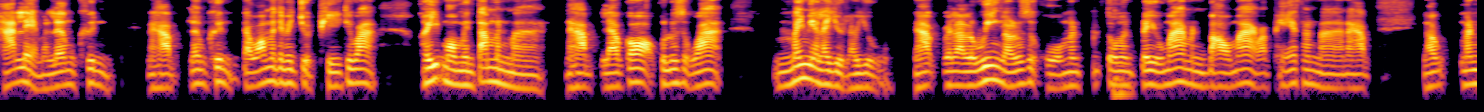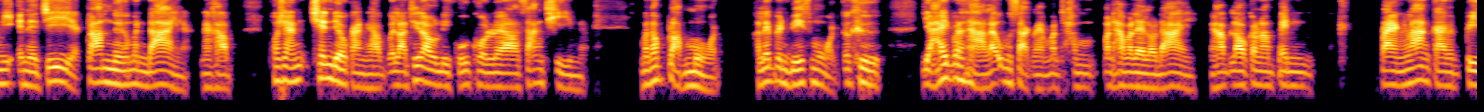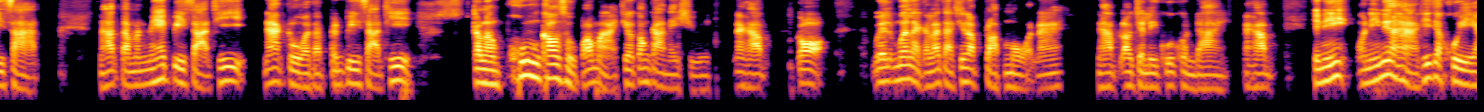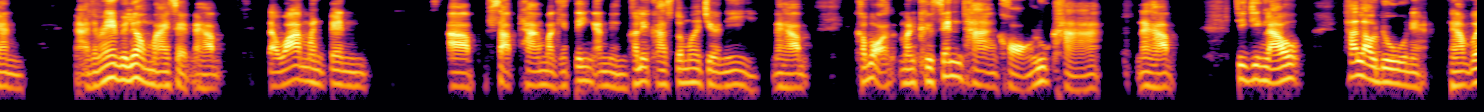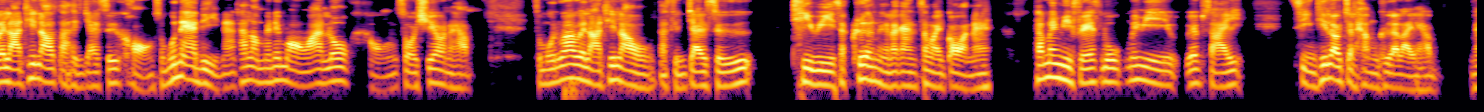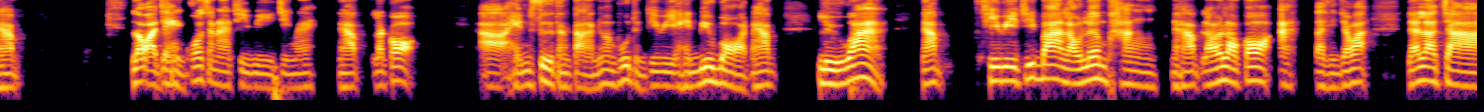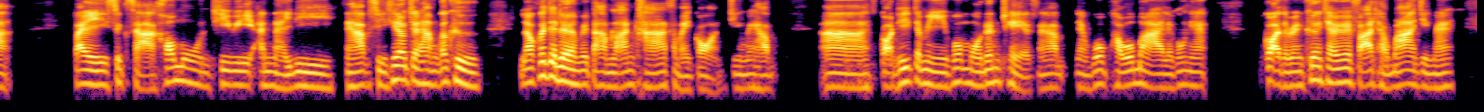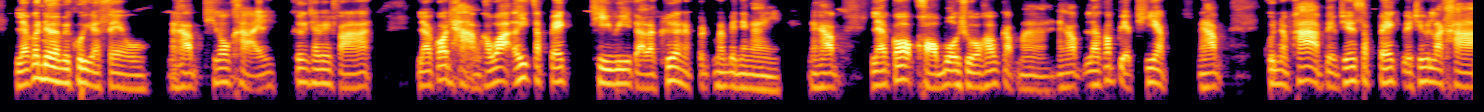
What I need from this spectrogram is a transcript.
heart rate มันเริ่มขึ้นนะครับ เริ่มขึ้นแต่ว่ามันจะมีจุด peak ที่ว่าเฮ้ยโมเมนตัมมันมา นะครับ แล้วก็คุณรู้สึกว่าไม่มีอะไรหยุดเราอยู่นะครับ เวลาเราวิ่งเรารู้สึกโหมันตัวมันปลิวมากมันเบามากว่า pace มันมานะครับแล้วมันมี energy กล้ามเนื้อมันได้นะครับ เพราะฉะนั้นเช่นเดียวกันครับ เวลาที่เรา recruit คนเวลาสร้างทีมเนี่ยมันต้องปรับโหมดเขาเรียกเป็น beast mode ก็คือ อย่าให้ปัญหาและอุปสรรคเนี่ยมันทำมันทำอะไรเราได้นะครับ เรากำลังเป็นแปลงร่างกายเป็นปีศาจนะครับแต่มันไม่ใช่ปีศาจที่น่ากลัวแต่เป็นปีศาจที่ กำลังพุ่งเข้าสู่เป้าหมายที่เราต้องการในชีวิตนะครับ ก็เมื่อไหร่ก็แล้วแต่ที่เราปรับโหมดนะนะครับเราจะ recruit คนได้นะครับ ทีนี้วันนี้เนื้อหาที่จะคุยกัน อาจจะไม่ใช่เป็นเรื่องของ mindset นะครับ แต่ว่ามันเป็นศัพท์ทาง marketing อันหนึ่งเขาเรียก customer journey นะครับเขาบอกมันคือเส้นทางของลูกค้านะครับ จริงๆแล้วถ้าเราดูเนี่ย นะครับเวลาที่เราตัดสินใจซื้อของสมมุติในอดีตนะถ้าเราไม่ได้มองว่าโลกของโซเชียลนะครับ สมมุติว่าเวลาที่เราตัดสินใจซื้อทีวีสักเครื่องหนึ่งล้วกันสมัยก่อนนะ ถ้าไม่มี Facebook ไม่มีเว็บไซต์ สิ่งที่เราจะทำคืออะไรครับนะครับ เราอาจจะเห็นโฆษณาทีวีจริงไหมนะครับ แล้วก็เห็นสื่อต่างๆที่มันพูดถึงทีวีเห็นบิลบอร์ดนะครับ หรือว่านะครับทีวีที่บ้านเราเริ่มพังนะครับ แล้วเราก็อะตัดสินใจว่า แล้วเราจะ ไปศึกษาข้อมูลทีวีอันไหนดีนะครับ สิ่งที่เราจะทำก็คือ เราก็จะเดินไปตามร้านค้าสมัยก่อนจริงไหมครับอ่าก่อนที่จะมีพวก modern trade นะครับ อย่างพวก Power Buy อะไรพวกนี้ก็อาจจะเป็นเครื่องใช้ไฟฟ้าแถวบ้านจริงไหมแล้วก็เดินไปคุยกับเซลล์นะครับ ที่เขาขายเครื่องใช้ไฟฟ้า แล้วก็ถามเขาว่าเอ้ยสเปคทีวีแต่ละเครื่องเนี่ยมันเป็นยังไงนะครับ แล้วก็ขอโบชัวเขากลับมานะครับ แล้วก็เปรียบเทียบนะครับ คุณภาพเปรียบเทียบสเปคเปรียบเทียบราคา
